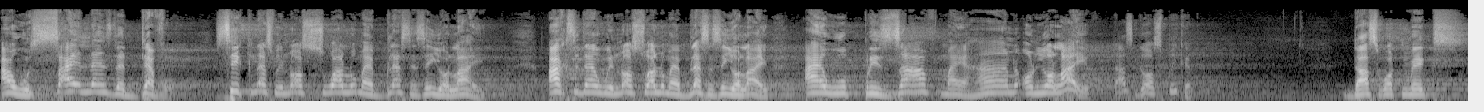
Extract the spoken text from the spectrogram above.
I will silence the devil. Sickness will not swallow my blessings in your life. Accident will not swallow my blessings in your life. I will preserve my hand on your life. That's God speaking. That's what makes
